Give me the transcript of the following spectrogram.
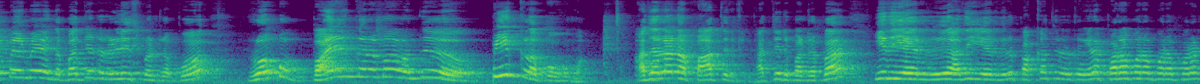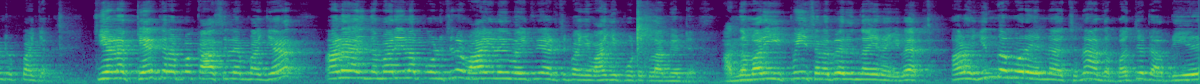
எப்பயுமே இந்த பட்ஜெட்டை ரிலீஸ் பண்ணுறப்போ ரொம்ப பயங்கரமாக வந்து பீக்கில் போகுமா? அதெல்லாம் நான் பார்த்துருக்கேன். பட்ஜெட் பண்ணுறப்ப இது ஏறுது அது ஏறுதுன்னு பக்கத்தில் இருக்கிறவங்க பரபர பரபரன்னு இருப்பாங்க. ஏன்னா கேட்குறப்ப காசு இல்லைம்பாங்க. ஆனால் இந்த மாதிரிலாம் போணுச்சுன்னா வாயிலையும் வயிற்றுலையும் அடிச்சுப்பாங்க. வாங்கி போட்டுக்கலாமேன்ட்டு. அந்த மாதிரி இப்பயும் சில பேர் இருந்தாங்க வைங்களேன் ஆனால் இந்த முறை என்ன ஆச்சுன்னா அந்த பட்ஜெட் அப்படியே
